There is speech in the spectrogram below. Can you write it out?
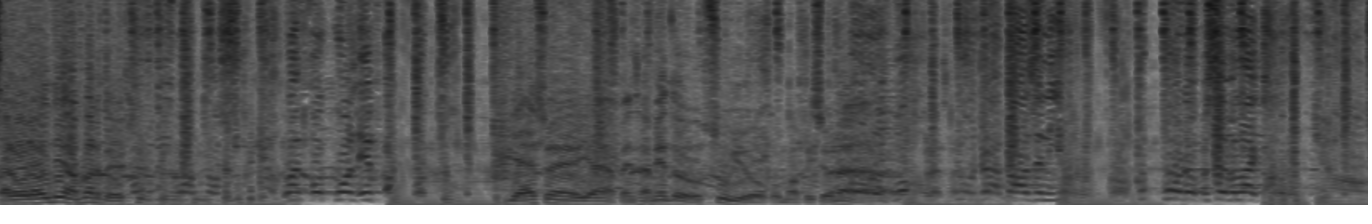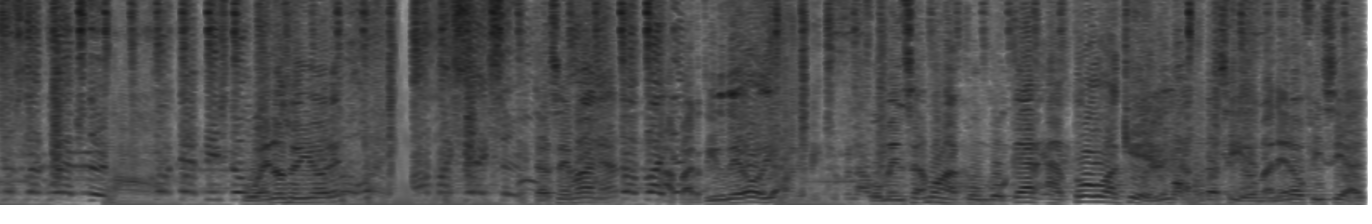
Salvo la última parte. ya eso es ya pensamiento suyo como aficionada. Bueno, señores, esta semana, a partir de hoy, comenzamos a convocar a todo aquel, ahora sí, de manera oficial,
